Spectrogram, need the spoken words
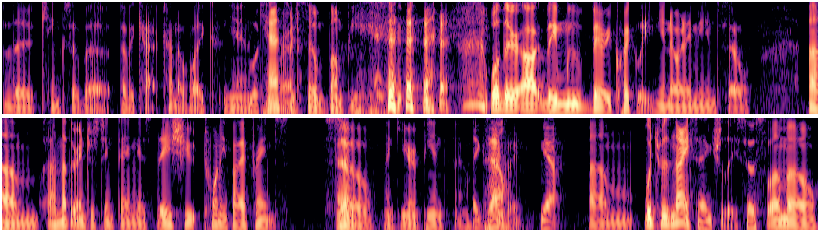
the kinks of a of a cat kind of like Yeah, the cats around. are so bumpy. well they're uh, they move very quickly you know what i mean so um another interesting thing is they shoot 25 frames so Oh, like European style. exactly Wow. yeah um which was nice actually so slow mo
